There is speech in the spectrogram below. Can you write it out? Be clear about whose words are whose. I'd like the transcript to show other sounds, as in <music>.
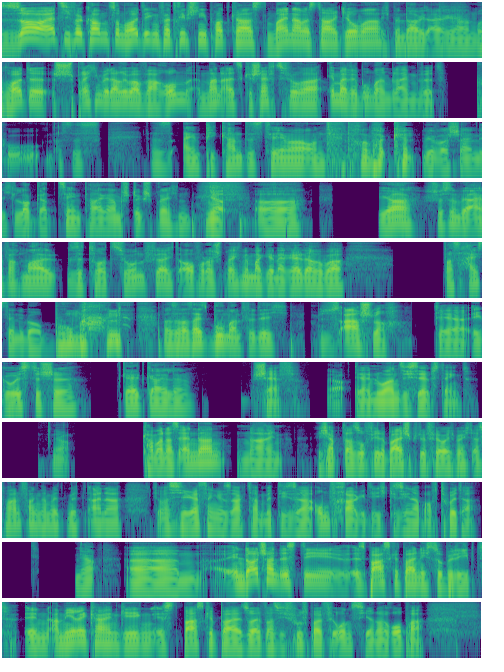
Speaker 1: So, herzlich willkommen zum heutigen Vertriebsschnie-Podcast. Mein Name ist Tarek Joma
Speaker 2: Ich bin David Ayrian.
Speaker 1: und heute sprechen wir darüber, warum man als Geschäftsführer immer der Buhmann bleiben wird.
Speaker 2: Puh, das ist, das ist ein pikantes Thema und <laughs> darüber könnten wir wahrscheinlich locker zehn Tage am Stück sprechen.
Speaker 1: Ja.
Speaker 2: Äh, ja, schlüsseln wir einfach mal Situationen vielleicht auf oder sprechen wir mal generell darüber, was heißt denn überhaupt Buhmann? Was, <laughs> was heißt Buhmann für dich?
Speaker 1: Das ist Arschloch. Der egoistische
Speaker 2: Geldgeile.
Speaker 1: Chef.
Speaker 2: Ja.
Speaker 1: Der nur an sich selbst denkt.
Speaker 2: Ja.
Speaker 1: Kann man das ändern? Nein. Ich habe da so viele Beispiele für, aber ich möchte erstmal anfangen damit mit einer, was ich hier gestern gesagt habe, mit dieser Umfrage, die ich gesehen habe auf Twitter.
Speaker 2: Ja.
Speaker 1: Ähm, in Deutschland ist, die, ist Basketball nicht so beliebt. In Amerika hingegen ist Basketball so etwas wie Fußball für uns hier in Europa.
